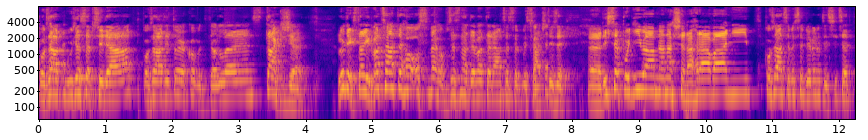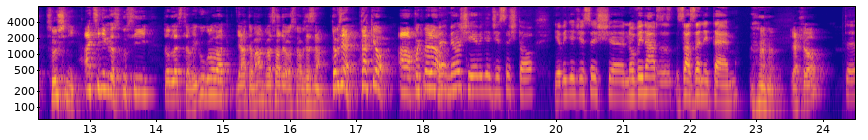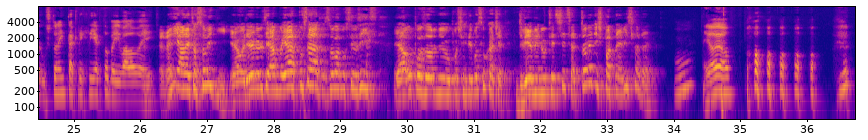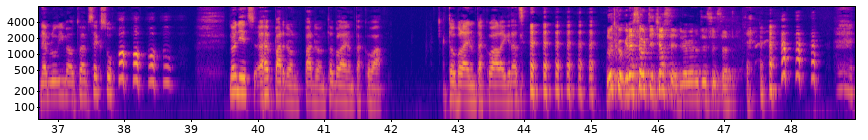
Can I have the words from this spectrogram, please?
pořád může se přidat, pořád je to jako tohle. Takže, Luděk Staněk 28. března 1974. Eh, když se podívám na naše nahrávání, pořád si myslím 2 minuty 30 slušný. Ať si někdo zkusí tohle vygooglovat, já to mám 28. března. Dobře, tak jo, a pojďme dál. Miloši, je vidět, že seš to, je vidět, že seš eh, novinář za Zenitem. Jak to? To, už to není tak rychlý, jak to bývalo, vej. Není, ale je to solidní. Jo, dvě minuty, já, já pořád slova musím říct, já upozorňuji po všechny posluchače, dvě minuty třicet, to není špatný výsledek. Hmm? Jo, jo. Nemluvíme o tvém sexu. no nic, eh, pardon, pardon, to byla jenom taková to byla jenom taková legrace. Ludku, kde jsou ty časy? Dvě minuty třicet.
